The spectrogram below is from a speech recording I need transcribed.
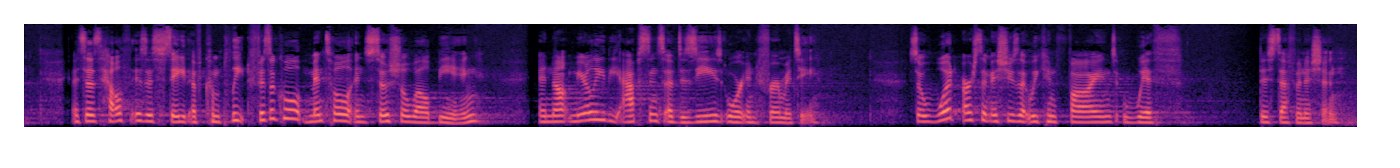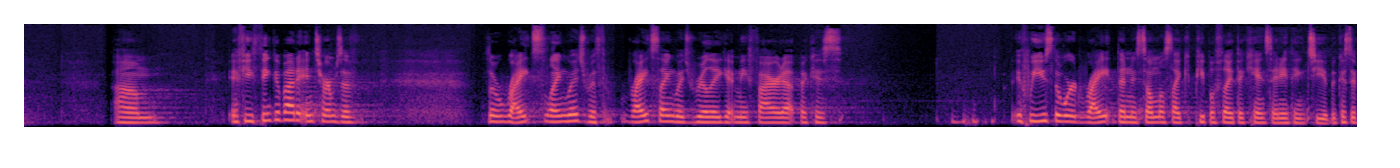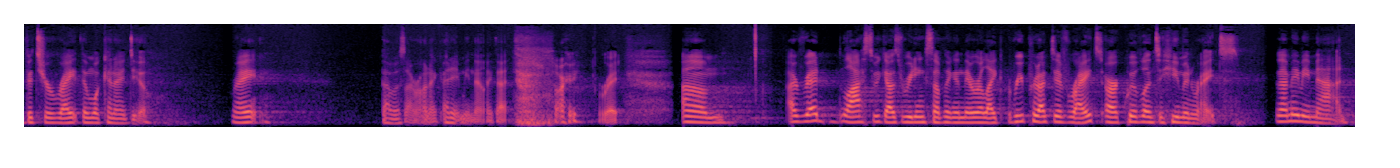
It says health is a state of complete physical, mental, and social well being, and not merely the absence of disease or infirmity. So, what are some issues that we can find with this definition? Um, if you think about it in terms of the rights language, with rights language really get me fired up because if we use the word right, then it's almost like people feel like they can't say anything to you because if it's your right, then what can I do? Right? That was ironic. I didn't mean that like that. Sorry. Right. Um, I read last week, I was reading something, and they were like, reproductive rights are equivalent to human rights. And that made me mad.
